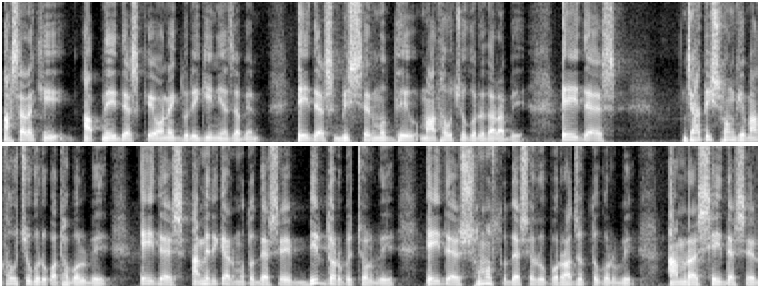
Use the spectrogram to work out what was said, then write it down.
আশা রাখি আপনি এই দেশকে অনেক দূর এগিয়ে নিয়ে যাবেন। এই দেশ বিশ্বের মধ্যে মাথা উঁচু করে দাঁড়াবে। এই দেশ জাতিসংঘে মাথা উঁচু করে কথা বলবে, এই দেশ আমেরিকার মতো দেশে বীর দর্পে চলবে, এই দেশ সমস্ত দেশের উপর রাজত্ব করবে, আমরা সেই দেশের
